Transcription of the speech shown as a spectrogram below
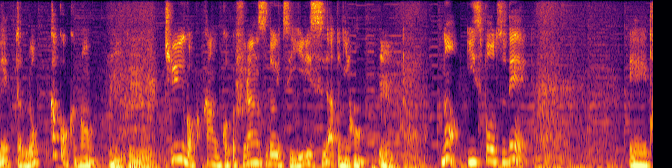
えっと6カ国の中国韓国フランスドイツイギリスあと日本うん。の e スポーツでえー、と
